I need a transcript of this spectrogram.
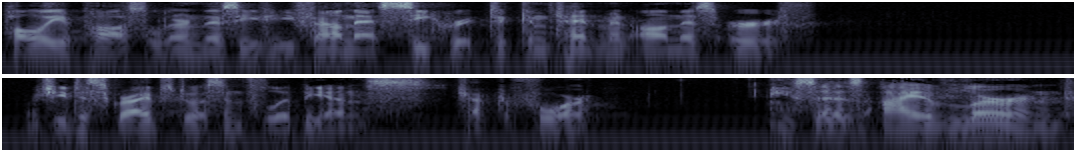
Paul the Apostle learned this. He, he found that secret to contentment on this earth which he describes to us in Philippians chapter 4. He says, I have learned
